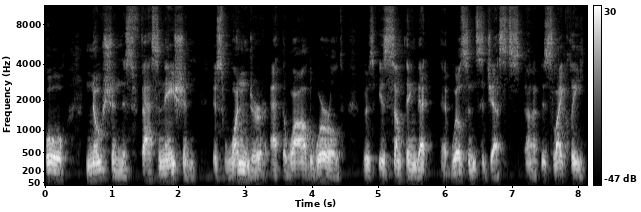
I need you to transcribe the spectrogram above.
whole notion, this fascination this wonder at the wild world is, is something that, that Wilson suggests uh, is likely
